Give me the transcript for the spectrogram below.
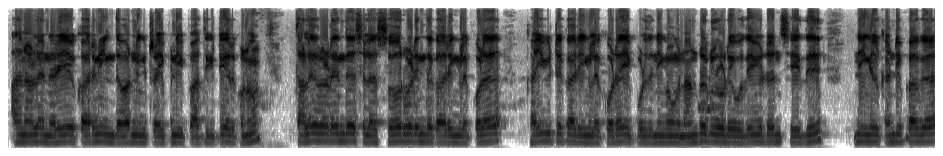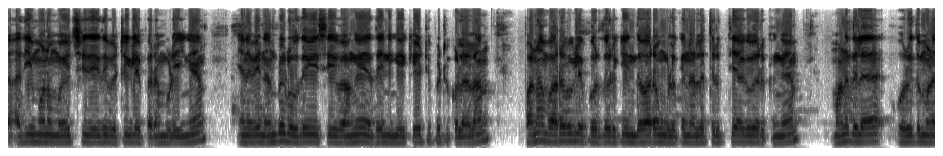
அதனால நிறைய காரியங்கள் இந்த வாரம் நீங்க ட்ரை பண்ணி பார்த்துக்கிட்டே இருக்கணும். தளர்வடைந்த சில சோர்வடைந்த காரியங்களை கூட கைவிட்ட காரியங்களை கூட இப்பொழுது நீங்கள் உங்கள் நண்பர்களுடைய உதவியுடன் செய்து நீங்கள் கண்டிப்பாக அதிகமான முயற்சி செய்து வெற்றிகளை பெற முடியுங்க. எனவே நண்பர்கள் உதவி செய்வாங்க அதை நீங்கள் கேட்டு பெற்றுக்கொள்ளலாம். பண வரவுகளை பொறுத்த வரைக்கும் இந்த வாரம் உங்களுக்கு நல்ல திருப்தியாகவே இருக்குங்க. மனதில் ஒரு விதமான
